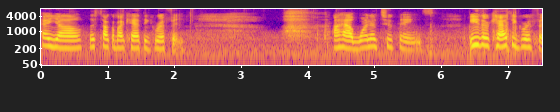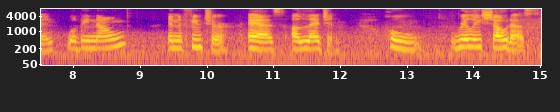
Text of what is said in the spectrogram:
Hey y'all, let's talk about Kathy Griffin. I have one of two things. Either Kathy Griffin will be known in the future as a legend who really showed us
